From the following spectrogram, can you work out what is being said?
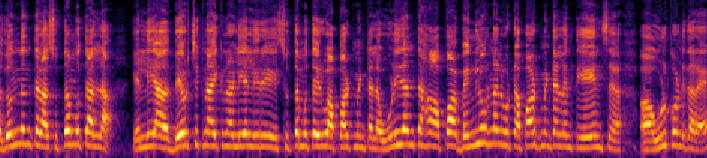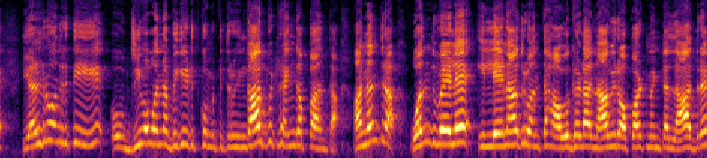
ಅದೊಂದಂತಲ್ಲ, ಸುತ್ತಮುತ್ತ ಅಲ್ಲ. ಎಲ್ಲಿ ದೇವ್ರ ಚಿಕ್ಕನಾಯಕನಹಳ್ಳಿಯಲ್ಲಿ ಸುತ್ತಮುತ್ತ ಇರುವ ಅಪಾರ್ಟ್ಮೆಂಟ್ ಅಲ್ಲ. ಉಳಿದಂತಹ ಅಪಾ, ಬೆಂಗಳೂರಿನಲ್ಲಿ ಒಟ್ಟು ಅಪಾರ್ಟ್ಮೆಂಟ್ ಅಲ್ಲಿ ಅಂತ ಏನ್ ಉಳ್ಕೊಂಡಿದ್ದಾರೆ. ಎಲ್ಲರೂ ಒಂದು ರೀತಿ ಜೀವವನ್ನ ಬಿಗಿ ಹಿಡ್ಕೊಂಡ್ಬಿಟ್ಟಿದ್ರು. ಹಿಂಗಾಗ್ಬಿಟ್ರೆ ಹೆಂಗಪ್ಪ ಅಂತ. ಅನಂತರ ಒಂದು ವೇಳೆ ಇಲ್ಲೇನಾದ್ರೂ ಅಂತಹ ಅವಘಡ ನಾವಿರೋ ಅಪಾರ್ಟ್ಮೆಂಟ್ ಅಲ್ಲ, ಆದ್ರೆ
